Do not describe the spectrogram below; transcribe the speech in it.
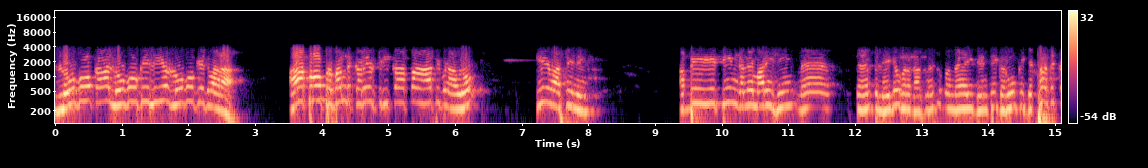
लोगों का लोगों के लिए और लोगों के द्वारा आप वो प्रबंध करे और तरीका आप आप ही बना लो किस वास्ते नहीं अभी ये तीन गल्लें मारी सी मैं टाइम पे ले जाओ मेरा दस मिनट पर मैं ये बेनती करूं कि जिठा तक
